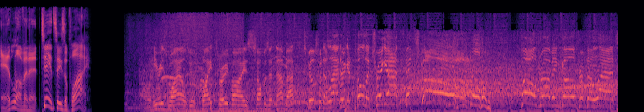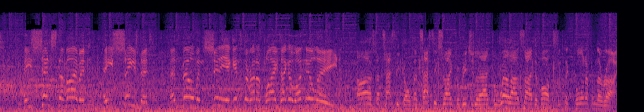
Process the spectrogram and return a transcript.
and loving it. TNC's apply. Well, here is Wales, who's played through by his opposite number. Spills for De Laet, who can pull the trigger and score! Pole driving goal from De Laet. He sensed the moment, he seized it, and Melbourne City against the run of play take a 1 0 lead. Oh, fantastic goal, fantastic strike from Ritchie De Laet from well outside the box. With the corner from the right.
